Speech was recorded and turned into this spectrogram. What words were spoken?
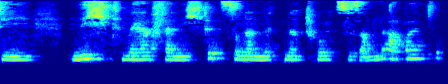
die nicht mehr vernichtet, sondern mit Natur zusammenarbeitet.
